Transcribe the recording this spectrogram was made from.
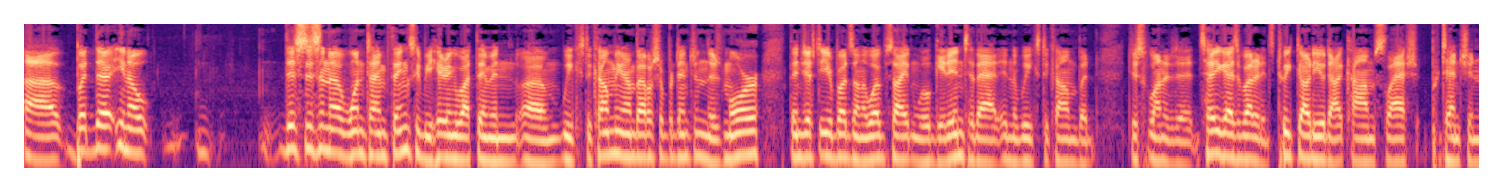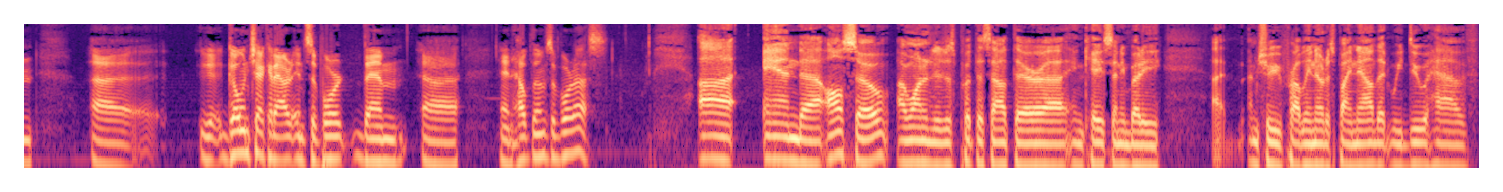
Uh, but there, you know, this isn't a one-time thing. So you'll be hearing about them in um, weeks to come here on Battleship Pretension. There's more than just earbuds on the website, and we'll get into that in the weeks to come. But just wanted to tell you guys about it. It's tweakedaudio.com slash pretension. Uh, go and check it out and support them uh, and help them support us. Uh, and uh, also, I wanted to just put this out there uh, in case anybody. I I'm sure you've probably noticed by now that we do have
